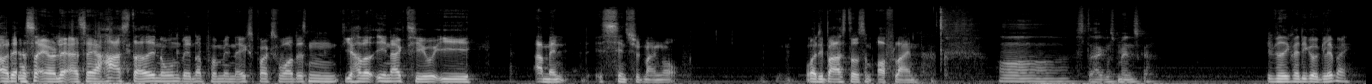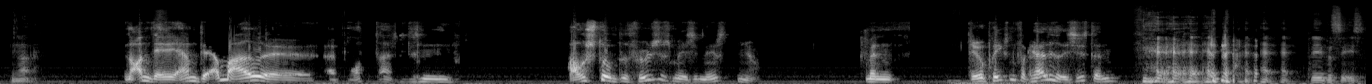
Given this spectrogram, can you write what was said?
og, det er så ærgerligt. Altså, jeg har stadig nogle venner på min Xbox, hvor det er sådan, de har været inaktive i, amen, sindssygt mange år. Hvor de bare stået som offline. Åh, stakkels mennesker. De ved ikke, hvad de gået glip af. Nej. Nå, men det er, det er meget øh, abrupt. Altså, det er sådan afstumpet følelsesmæssigt næsten jo. Men det er jo prisen for kærlighed i sidste ende. det er præcis.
